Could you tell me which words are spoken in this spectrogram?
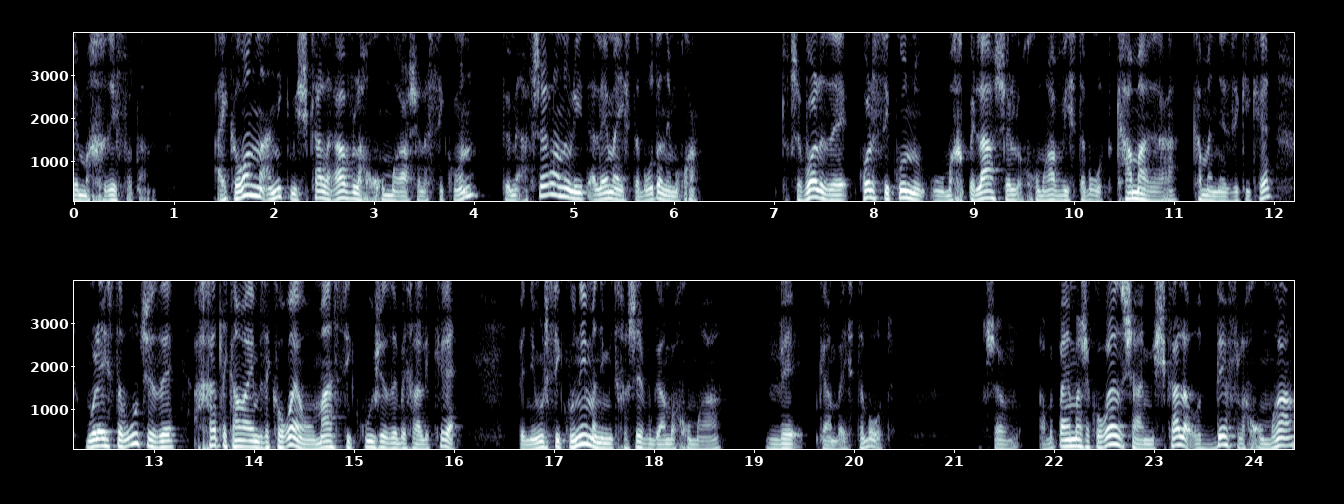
ומחריף אותן. העיקרון מעניק משקל רב לחומרה של הסיכון, ומאפשר לנו להתעלם מההסתברות הנמוכה. תחשבו על זה, כל סיכון הוא מכפלה של חומרה והסתברות. כמה רע, כמה נזק יקרה, מול ההסתברות שזה אחת לכמה אם זה קורה, או מה הסיכוי שזה בכלל יקרה. וניהול סיכונים אני מתחשב גם בחומרה וגם בהסתברות. עכשיו, הרבה פעמים מה שקורה זה שהמשקל העודף לחומרה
